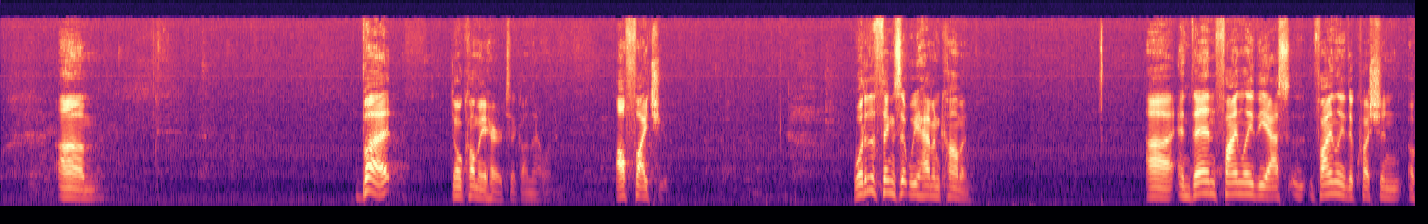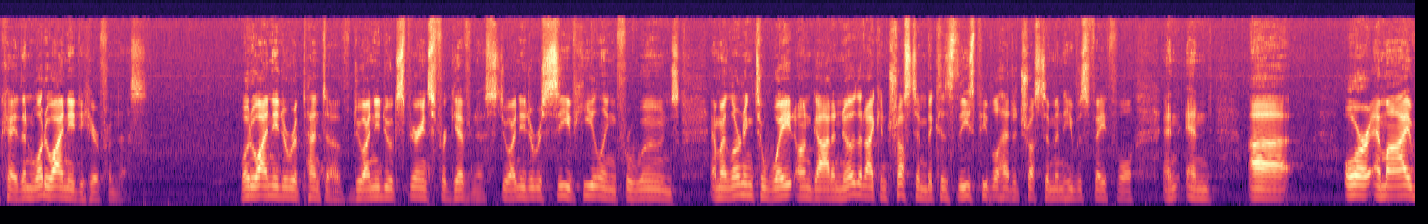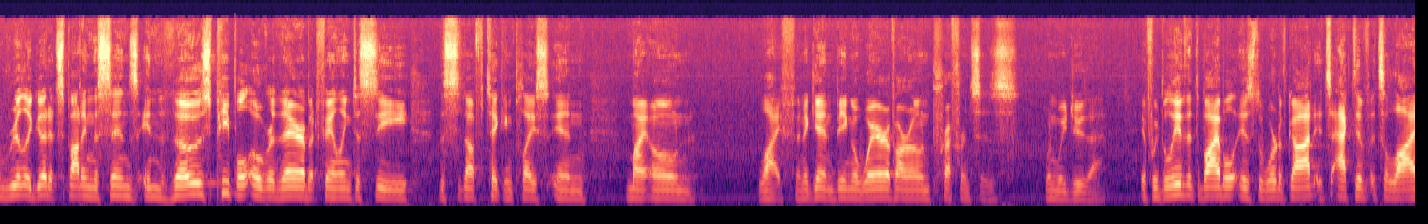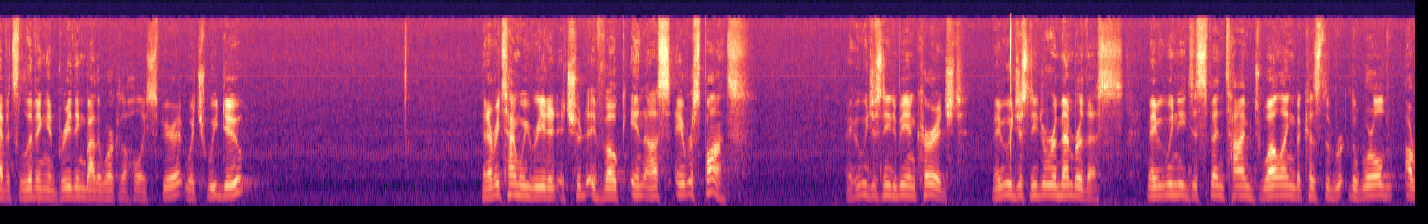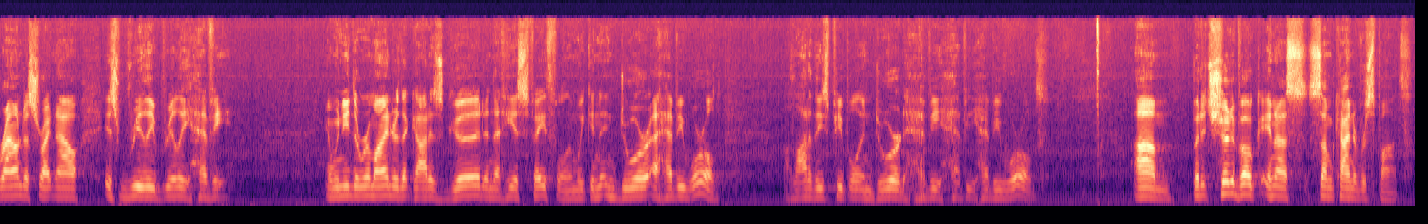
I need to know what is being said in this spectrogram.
Um, but don't call me a heretic on that one. I'll fight you. What are the things that we have in common? Uh, and then finally the, ask, finally, the question okay, then what do I need to hear from this? What do I need to repent of? Do I need to experience forgiveness? Do I need to receive healing for wounds? Am I learning to wait on God and know that I can trust Him because these people had to trust Him and He was faithful? And, and, uh, or am I really good at spotting the sins in those people over there but failing to see the stuff taking place in my own life? And again, being aware of our own preferences when we do that. If we believe that the Bible is the Word of God, it's active, it's alive, it's living and breathing by the work of the Holy Spirit, which we do then every time we read it, it should evoke in us a response. Maybe we just need to be encouraged. Maybe we just need to remember this. Maybe we need to spend time dwelling because the, the world around us right now is really, really heavy. And we need the reminder that God is good and that He is faithful and we can endure a heavy world. A lot of these people endured heavy, heavy, heavy worlds. Um, but it should evoke in us some kind of response.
